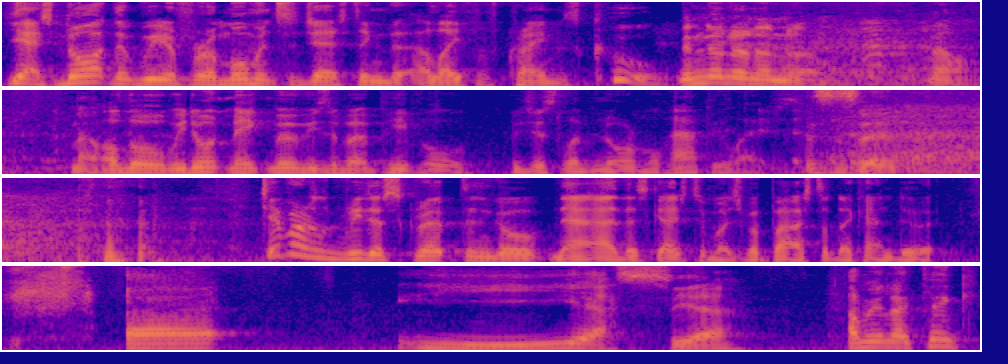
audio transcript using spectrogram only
Yes, not that we're for a moment suggesting that a life of crime is cool. No, no, no, no, no. No, no. Although we don't make movies about people who just live normal, happy lives. This is it. Do you ever read a script and go, nah, this guy's too much of a bastard, I can't do it? Uh, yes, yeah. I mean, I think,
